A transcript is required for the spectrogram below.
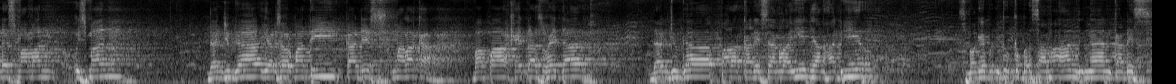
Andes Maman Wisman dan juga yang saya hormati Kades Malaka Bapak Hendra Suhedar dan juga para kades yang lain yang hadir sebagai bentuk kebersamaan dengan Kades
